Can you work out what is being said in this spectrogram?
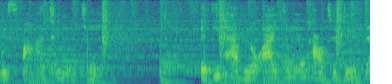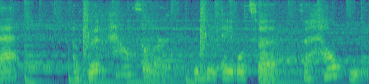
respond to your team. If you have no idea how to do that, a good counselor would be able to to help you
